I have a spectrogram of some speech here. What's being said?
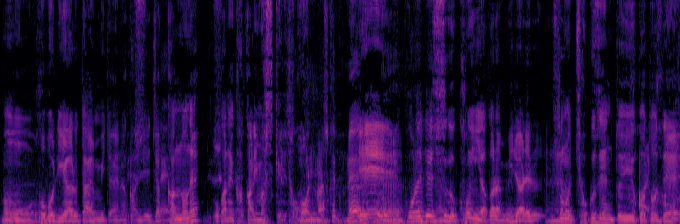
もうほぼリアルタイムみたいな感じで若干のねお金かかりますけれども。ありますけどね、ええ。これですぐ今夜から見られる、その直前ということで、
